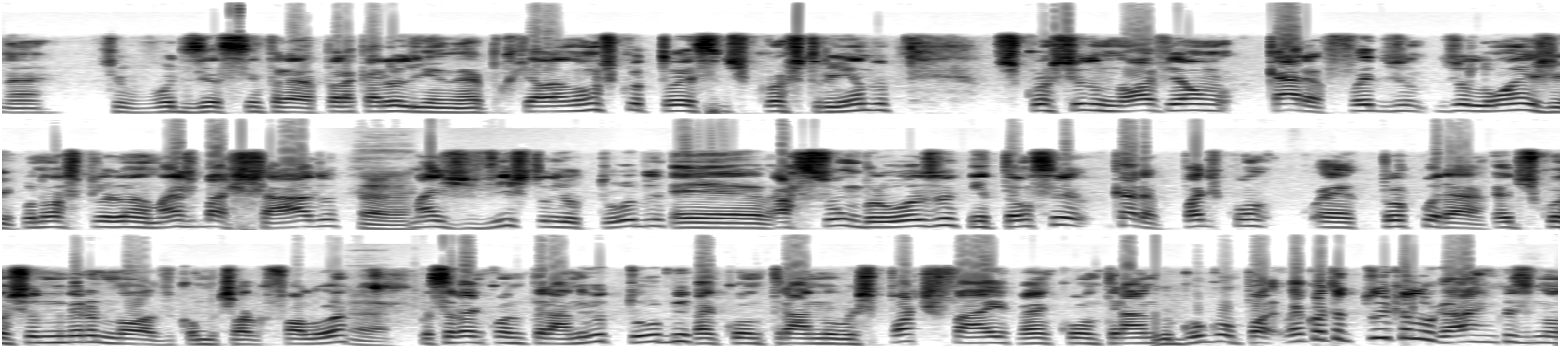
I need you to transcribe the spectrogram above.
né? Que eu vou dizer assim para Carolina, né? Porque ela não escutou esse Desconstruindo. Desconstruindo 9 é um. Cara, foi de, de longe o nosso programa mais baixado, É. mais visto no YouTube, é assombroso. Então você, cara, pode é, procurar. É Desconstruindo número 9, como o Thiago falou. É. Você vai encontrar no YouTube, vai encontrar no Spotify, vai encontrar no Google vai encontrar tudo que é lugar, inclusive no,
